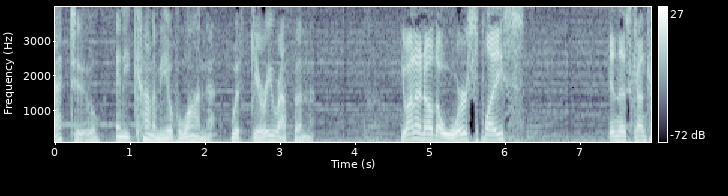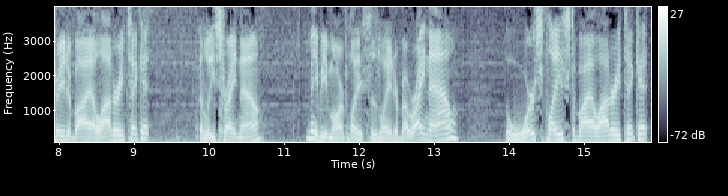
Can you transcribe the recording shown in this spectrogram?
Back to An Economy of One with Gary Rathbun. You want to know the worst place in this country to buy a lottery ticket? At least right now. Maybe more places later. But right now, the worst place to buy a lottery ticket?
